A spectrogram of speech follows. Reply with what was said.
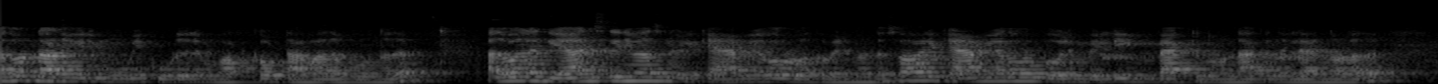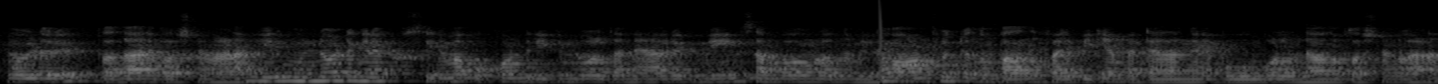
അതുകൊണ്ടാണ് ഈ ഒരു മൂവി കൂടുതലും വർക്കൗട്ട് ആവാതെ പോകുന്നത്. അതുപോലെ ധ്യാൻ ശ്രീനിവാസൻ ഒരു ക്യാമിയോ റോളൊക്കെ വരുന്നുണ്ട്. സോ ആ ഒരു ക്യാമിയോ റോൾ പോലും വലിയ ഇമ്പാക്റ്റ് ഒന്നും ഉണ്ടാക്കുന്നില്ല എന്നുള്ളത് മൂവിയുടെ ഒരു പ്രധാന പ്രശ്നമാണ്. ഇത് മുന്നോട്ട് ഇങ്ങനെ സിനിമ പൊക്കോണ്ടിരിക്കുമ്പോൾ തന്നെ ആ ഒരു മെയിൻ സംഭവങ്ങളൊന്നും ഇല്ല കോൺഫ്ലിക്റ്റ് ഒന്നും പറഞ്ഞ് ഫലിപ്പിക്കാൻ പറ്റാതെ അങ്ങനെ പോകുമ്പോൾ ഉണ്ടാകുന്ന പ്രശ്നങ്ങളാണ്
